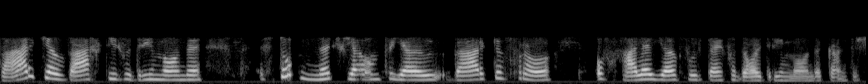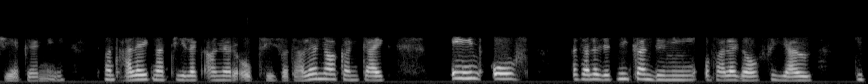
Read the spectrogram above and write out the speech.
werk jou wegstuur vir 3 maande, stop niks jou om vir jou werk te vra of hulle jou voertuig vir daai 3 maande kan verseker nie want hulle het natuurlik ander opsies wat hulle na kan kyk en of as hulle dit nie kan doen nie of hulle dalk vir jou die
